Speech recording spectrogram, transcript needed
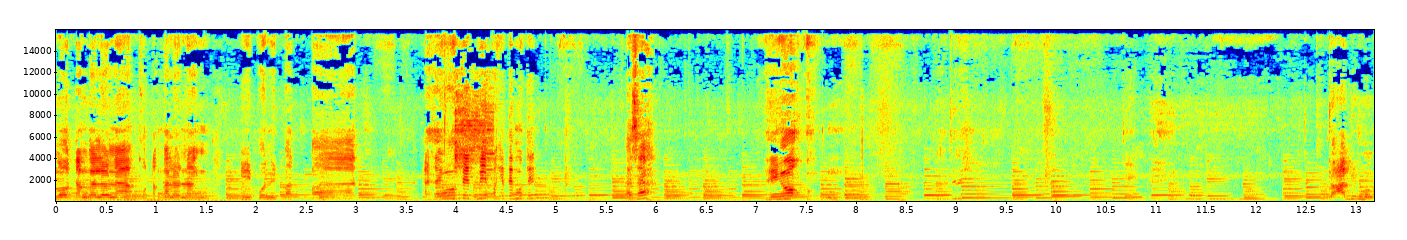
Amo, tanggalo na ako, tanggalo ng hipon ni Patpat. Asa yung mutit, Bi? Pakita mutit. Asa? Hingo. Grabe mong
